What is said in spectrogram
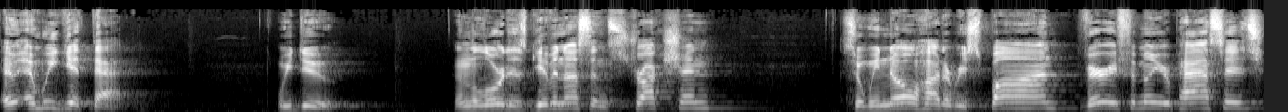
And, and, we get that. We do. And the Lord has given us instruction so we know how to respond. Very familiar passage.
